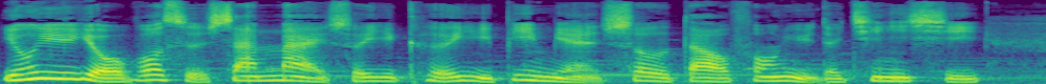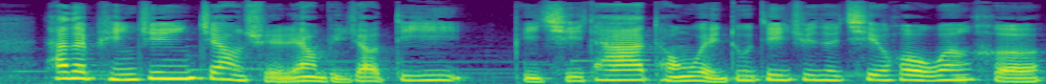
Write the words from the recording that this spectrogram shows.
由于有沃斯山脉，所以可以避免受到风雨的侵袭。它的平均降水量比较低，比其他同纬度地区的气候温和。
